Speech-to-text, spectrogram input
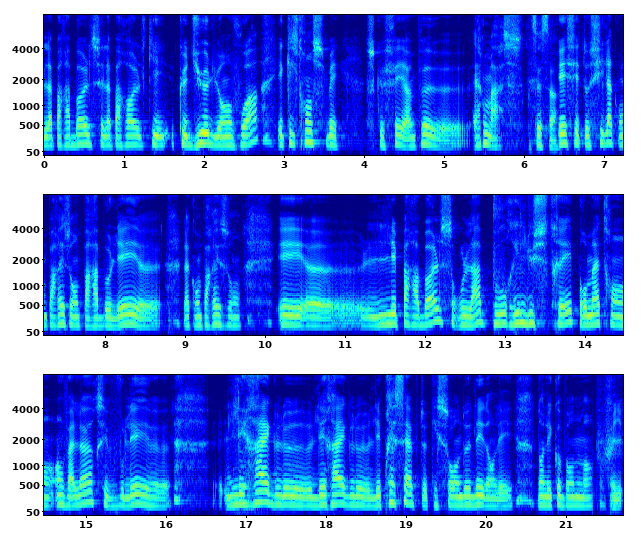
la parabole, c'est la parole que Dieu lui envoie et qu'il transmet ce que fait un peu euh, Hermas. C'est ça. Et c'est aussi la comparaison, parabolée, euh, la comparaison. Et euh, les paraboles sont là pour illustrer, pour mettre en, valeur, si vous voulez, les règles, les règles, les préceptes qui sont donnés dans les, dans les commandements. Il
